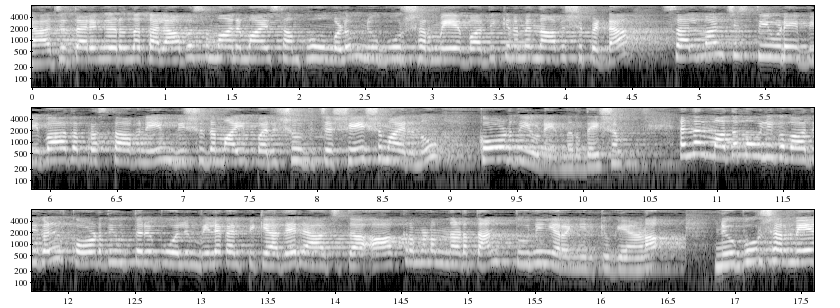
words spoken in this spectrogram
രാജ്യത്തരങ്ങേറുന്ന കലാപസമാനമായ സംഭവങ്ങളും നൂപൂർ ശർമ്മയെ വധിക്കണമെന്നാവശ്യപ്പെട്ട സൽമാൻ ചിസ്തിയുടെ വിവാദ പ്രസ്താവനയും വിശദമായി പരിശോധിച്ച ശേഷമായിരുന്നു കോടതിയുടെ നിർദ്ദേശം. എന്നാൽ മതമൗലികവാദികൾ കോടതി ഉത്തരവ് പോലും വില കൽപ്പിക്കാതെ രാജ്യത്ത് ആക്രമണം നടത്താൻ തുനിഞ്ഞിറങ്ങിയിരിക്കുകയാണ്. നുബൂർ ശർമ്മയെ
